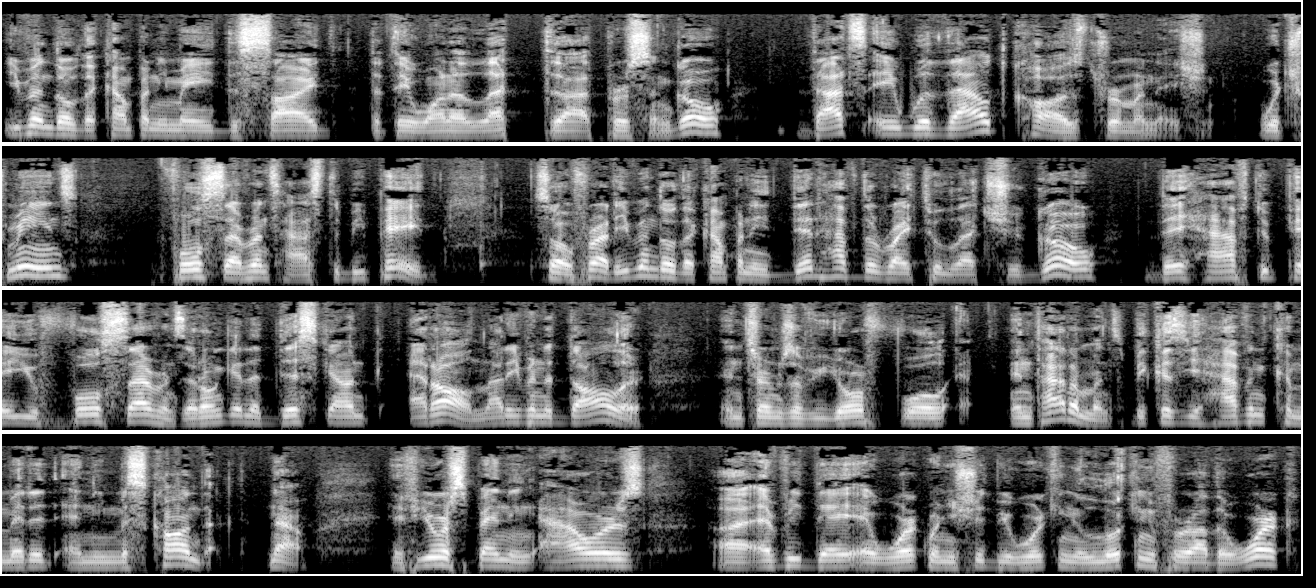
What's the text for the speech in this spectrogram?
even though the company may decide that they want to let that person go, that's a without cause termination, which means full severance has to be paid. So, Fred, even though the company did have the right to let you go, they have to pay you full severance. They don't get a discount at all, not even a dollar, in terms of your full entitlements because you haven't committed any misconduct. Now, if you are spending hours uh, every day at work when you should be working looking for other work,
